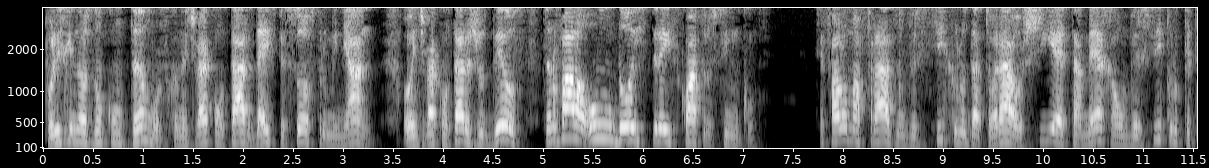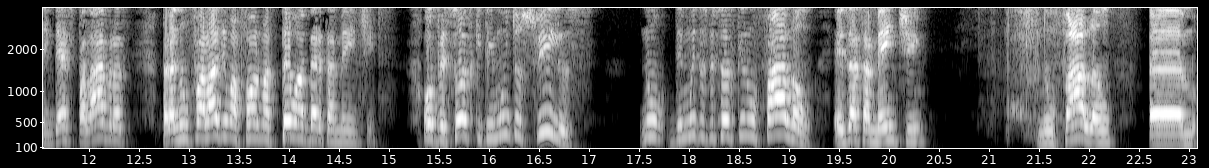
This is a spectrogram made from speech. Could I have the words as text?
por isso que nós não contamos, quando a gente vai contar 10 pessoas para o Minyan, ou a gente vai contar judeus, você não fala 1, 2, 3, 4, 5. Você fala uma frase, um versículo da Torá, o Shia Etamecha, um versículo que tem 10 palavras, para não falar de uma forma tão abertamente. Ou pessoas que têm muitos filhos, não, tem muitas pessoas que não falam exatamente, não falam um,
